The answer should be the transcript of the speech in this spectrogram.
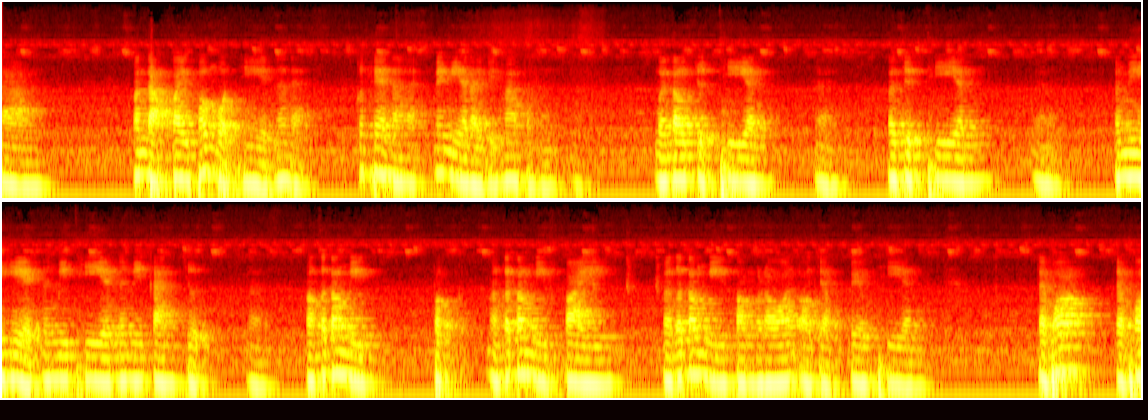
ดา มันดับไปเพราะหมดเหตุนั่นแหละ ก็แค่นั้นแหละไม่มีอะไรไปมากกว่านั้น เหมือนเราจุดเทียนเราจุดเทียนมันมีเหตุมันมีเทียนมันมีการจุดมันก็ต้องมีมันก็ต้องมีไฟ มันก็ต้องมีความร้อนออกจากเปลวเทียน แต่พอแต่พอ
